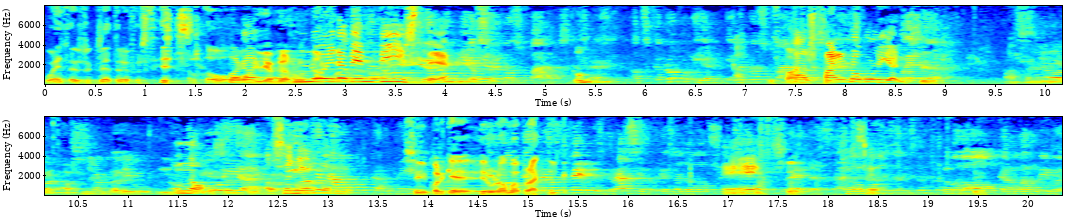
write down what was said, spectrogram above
poetes, etc. però no era ben vist, eh? Com? Els pares. Els pares no volien. Sí. El senyor, el senyor Dariu no, No. havia sentit El senyor de Riu. sí, perquè era un home pràctic. Eh, Sí. el Carles Riba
